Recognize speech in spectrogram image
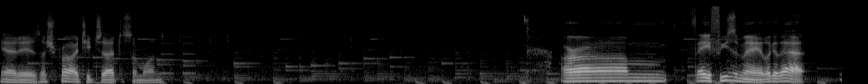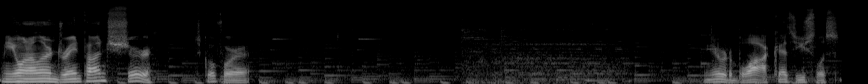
Yeah, it is. I should probably teach that to someone. Um, hey, Fizame, look at that. You want to learn Drain Punch? Sure. Let's go for it. Get rid of block. That's useless.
